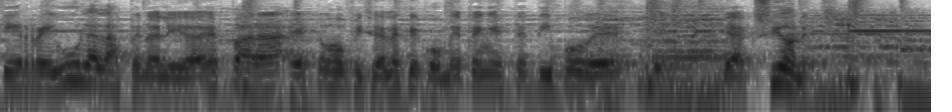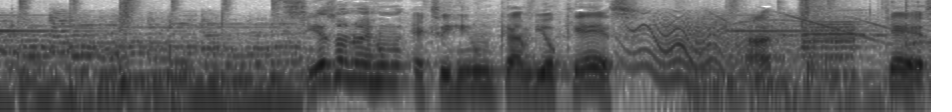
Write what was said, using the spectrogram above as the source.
que regula las penalidades para estos oficiales que cometen este tipo de acciones. Si eso no es un- exigir un cambio, ¿qué es? ¿Ah? ¿Qué es?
